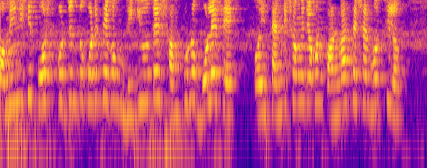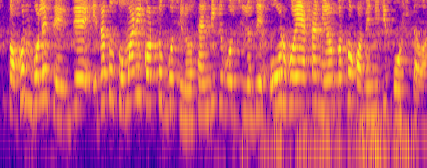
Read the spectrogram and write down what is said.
কমিউনিটি পোস্ট পর্যন্ত করেছে এবং ভিডিওতে সম্পূর্ণ বলেছে, ওই স্যান্ডির সঙ্গে যখন কনভারসেশন হচ্ছিল, তখন বলেছে যে এটা তো তোমারই কর্তব্য ছিল। স্যান্ডিকে বলছিল যে ওর হয়ে একটা নিরপেক্ষ কমিউনিটি পোস্ট দেওয়া।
